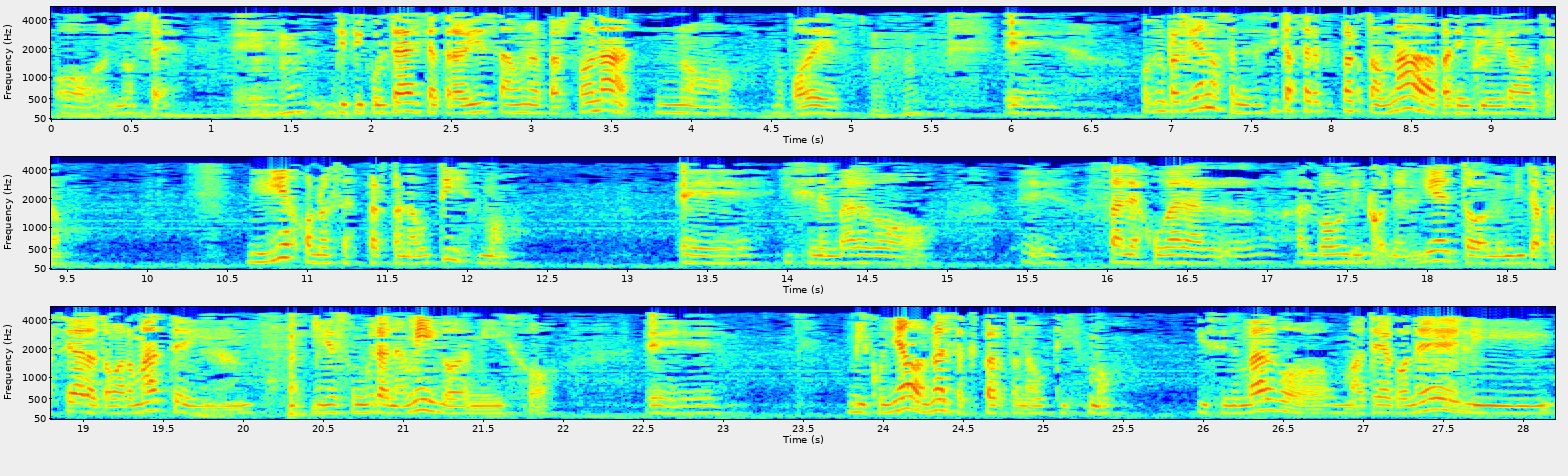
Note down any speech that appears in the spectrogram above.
o no sé, eh, dificultades que atraviesa una persona, no, no podés. eh, porque en realidad no se necesita ser experto en nada para incluir a otro. Mi viejo no es experto en autismo eh, y sin embargo sale a jugar al, al, bowling con el nieto, lo invita a pasear, a tomar mate y, y es un gran amigo de mi hijo. Mi cuñado no es experto en autismo y sin embargo matea con él y,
